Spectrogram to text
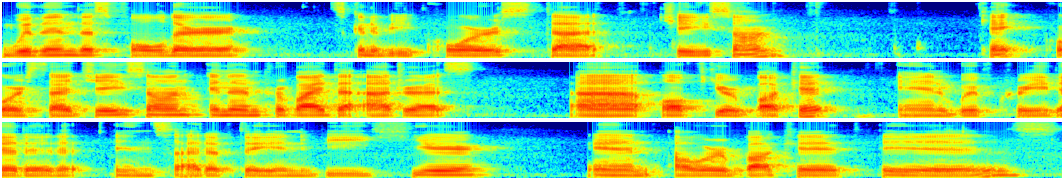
within this folder. It's going to be cors.json. Okay, cors.json, and then provide the address uh, of your bucket. And we've created it inside of the env here and our bucket is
